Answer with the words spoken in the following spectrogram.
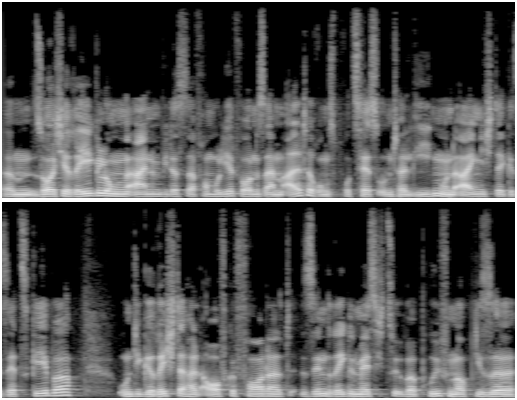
ähm, solche Regelungen einem, wie das da formuliert worden ist, einem Alterungsprozess unterliegen und eigentlich der Gesetzgeber und die Gerichte halt aufgefordert sind, regelmäßig zu überprüfen, ob diese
